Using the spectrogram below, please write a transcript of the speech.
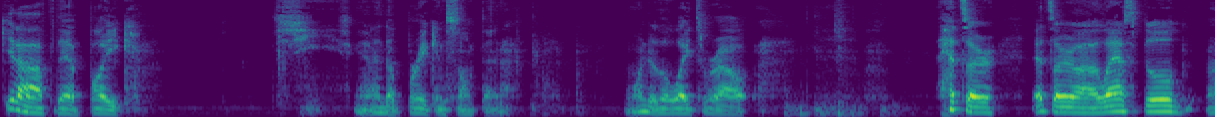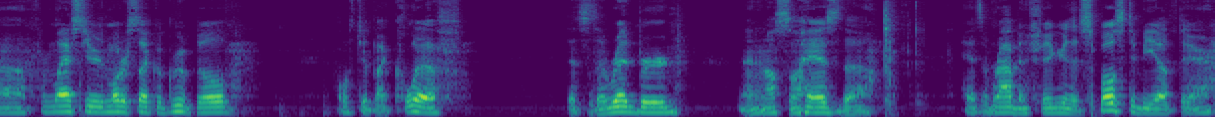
get off that bike. Jeez, you're gonna end up breaking something. I wonder the lights were out that's our that's our uh, last build uh, from last year's motorcycle group build, hosted by Cliff. That's the Redbird, and it also has the has a Robin figure that's supposed to be up there,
